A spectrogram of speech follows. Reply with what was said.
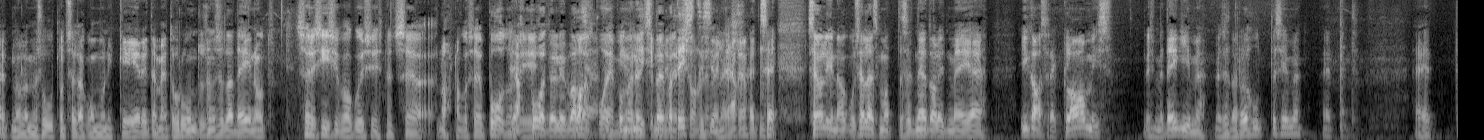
et me oleme suutnud seda kommunikeerida, meie turundus on seda teinud. see oli siis juba, kui siis nüüd see noh, nagu see pood oli jah, pood oli juba lahti, kui me nüüd seda juba testisime jah, et see, see oli nagu selles mõttes, et need olid meie igas reklaamis, mis me tegime, me seda rõhutasime, et et,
